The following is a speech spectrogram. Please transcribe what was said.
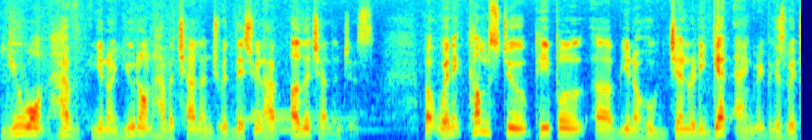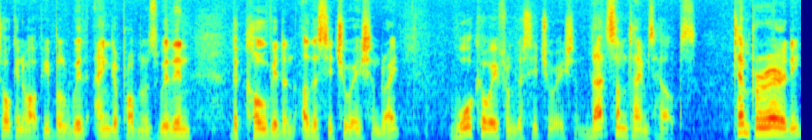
you won't have, you know, you don't have a challenge with this. You'll have other challenges. But when it comes to people, uh, you know, who generally get angry, because we're talking about people with anger problems within the COVID and other situation, right? Walk away from the situation. That sometimes helps temporarily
